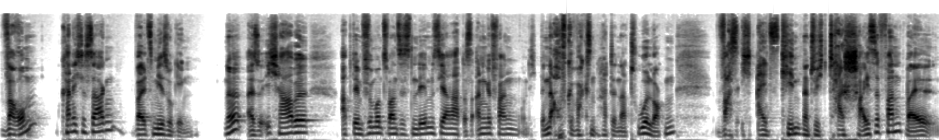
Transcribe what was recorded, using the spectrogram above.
Warum kann ich das sagen? Weil es mir so ging. Ne? Also ich habe ab dem 25. Lebensjahr hat das angefangen und ich bin aufgewachsen, hatte Naturlocken, was ich als Kind natürlich total scheiße fand, weil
